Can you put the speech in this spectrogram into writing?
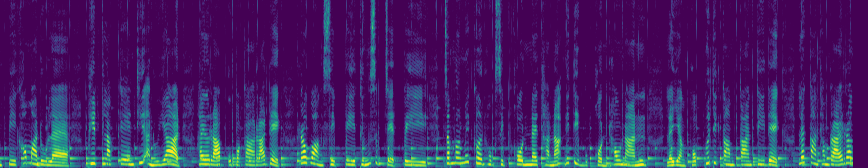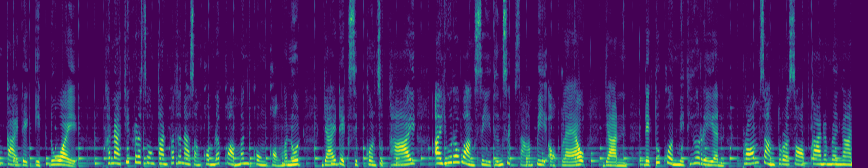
1 ปีเข้ามาดูแลผิดหลักเกณฑ์ที่อนุญาตให้รับอุปการะเด็กระหว่าง 10 ปีถึง 17 ปีจำนวนไม่เกิน 60 คนในฐานะนิติบุคคลเท่านั้น และยังพบพฤติกรรมการตีเด็ก และการทำร้ายร่างกายเด็กอีกด้วย ขณะที่กระทรวงการพัฒนาสังคมและความมั่นคงของมนุษย์ ย้ายเด็ก 10 คนสุดท้าย อายุระหว่าง 4-13 ปีออกแล้ว ยันเด็กทุกคนมีที่เรียน พร้อมสั่งตรวจสอบการดำเนินงาน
